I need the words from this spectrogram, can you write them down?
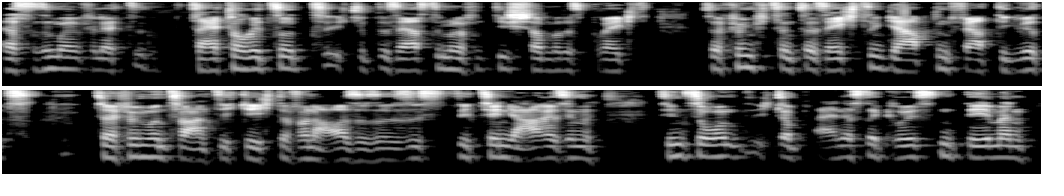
Erstens einmal vielleicht Zeithorizont. Ich glaube, das erste Mal auf dem Tisch haben wir das Projekt 2015, 2016 gehabt und fertig wird's 2025, gehe ich davon aus. Also es ist, die zehn Jahre sind, sind so und ich glaube, eines der größten Themen,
